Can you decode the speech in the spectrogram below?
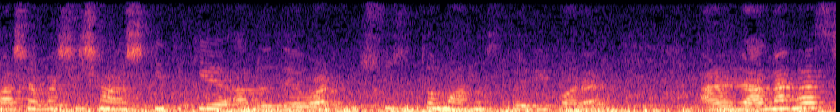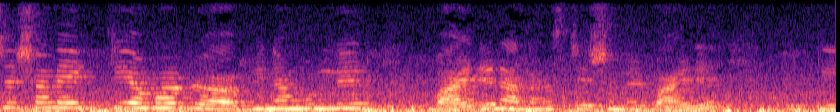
পাশাপাশি সাংস্কৃতিকের আলো দেওয়ার, সুস্থ মানুষ তৈরি করার। আর রানাঘাট স্টেশনে একটি আমার বিনামূল্যের বাইরে, রানাঘাট স্টেশনের বাইরে একটি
